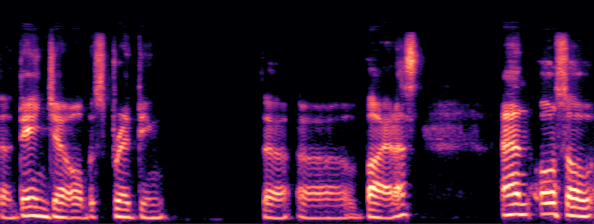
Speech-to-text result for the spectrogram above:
the, danger of spreading the virus. And also,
